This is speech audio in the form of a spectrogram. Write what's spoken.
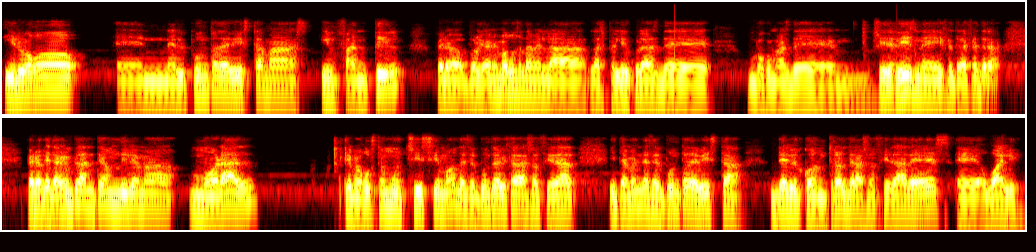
Y luego, en el punto de vista más infantil, pero porque a mí me gustan también las películas de un poco más de, sí, de Disney, etcétera, etcétera, pero que también plantea un dilema moral que me gustó muchísimo desde el punto de vista de la sociedad y también desde el punto de vista del control de la sociedad es eh, Wally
